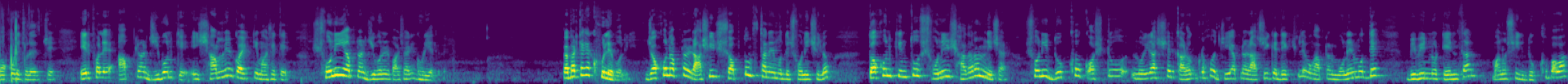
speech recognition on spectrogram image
মকরে চলে এসেছে। এর ফলে আপনার জীবনকে এই সামনের কয়েকটি মাসেতে শনি আপনার জীবনের পাশাপাশি ঘুরিয়ে দেবে। ব্যাপারটাকে খুলে বলি, যখন আপনার রাশির সপ্তম স্থানের মধ্যে শনি ছিল, তখন কিন্তু শনির সাধারণ নেচার, শনি দুঃখ, কষ্ট, নৈরাশ্যের কারক গ্রহ যে আপনার রাশিকে দেখছিল এবং আপনার মনের মধ্যে বিভিন্ন টেনশন, মানসিক দুঃখ পাওয়া,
